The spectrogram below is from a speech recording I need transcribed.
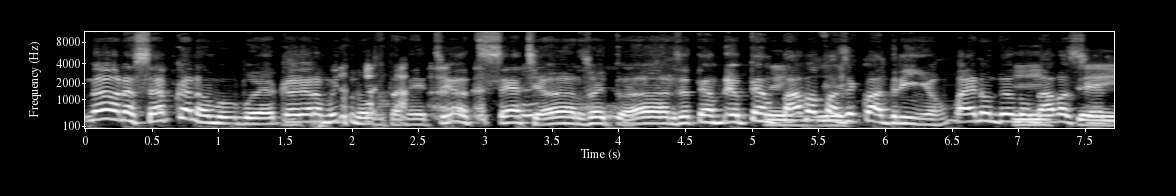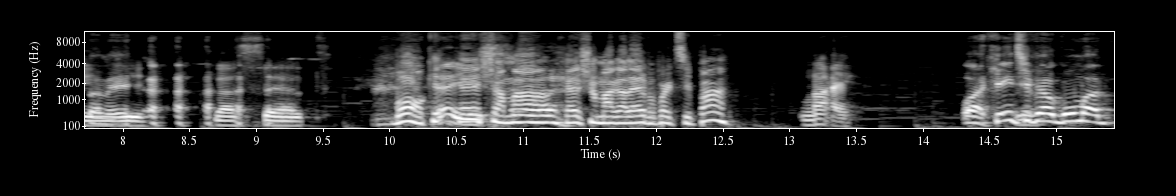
Não, nessa época não, Bubu. Eu era muito novo também. Tinha sete anos, oito anos. Eu, eu tentava Entendi. fazer quadrinho, mas não, deu, não dava certo também. Tá certo. Bom, quer, é quer chamar, quer chamar a galera para participar? Vai. Ó, quem tiver alguma.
